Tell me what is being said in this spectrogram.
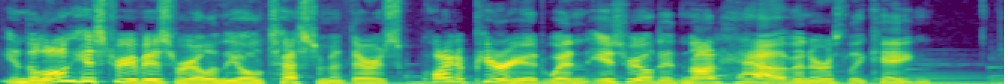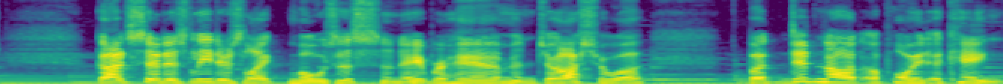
In the long history of Israel in the Old Testament, there is quite a period when Israel did not have an earthly king. God sent his leaders like Moses and Abraham and Joshua, but did not appoint a king.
